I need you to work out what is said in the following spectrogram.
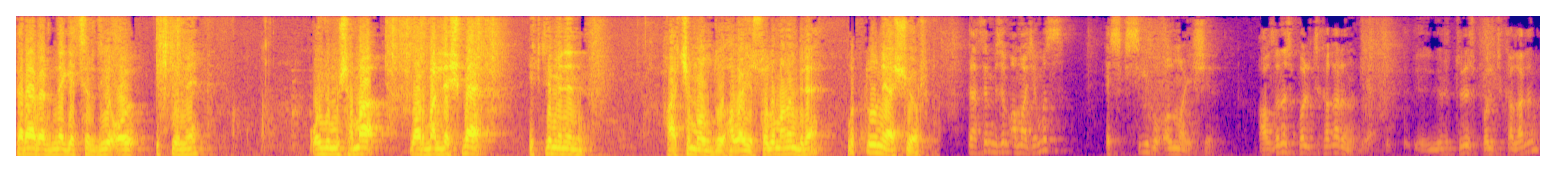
beraberinde getirdiği o iklimi o yumuşama normalleşme ikliminin hakim olduğu havayı solumanın bile mutluluğunu yaşıyor. Zaten bizim amacımız eskisi gibi olmayışı. Aldığınız politikaların, yürüttüğünüz politikaların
